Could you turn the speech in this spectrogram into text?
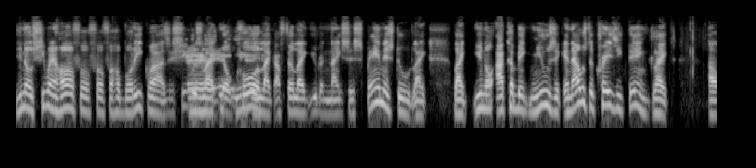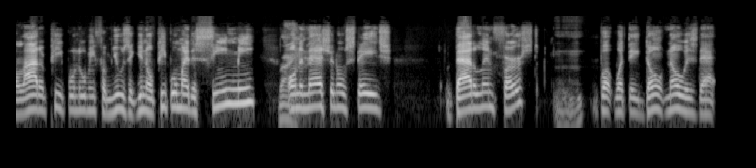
you know, she went hard for for for her Boricuas, and she was Yeah, like, "Yo, cool." Like I feel like you the nicest Spanish dude. Like, like you know, I could make music, and that was the crazy thing. Like, a lot of people knew me for music. You know, people might have seen me right. on the national stage battling first, Mhm. but what they don't know is that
